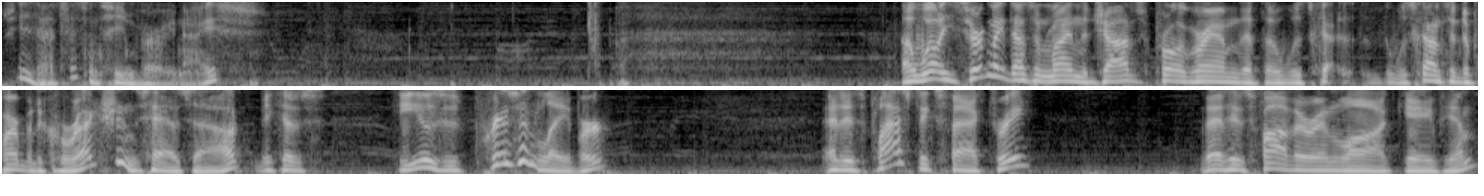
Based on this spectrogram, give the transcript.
geez, that doesn't seem very nice. Uh, well, he certainly doesn't mind the jobs program that the, the Wisconsin Department of Corrections has out because he uses prison labor at his plastics factory that his father in law gave him.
